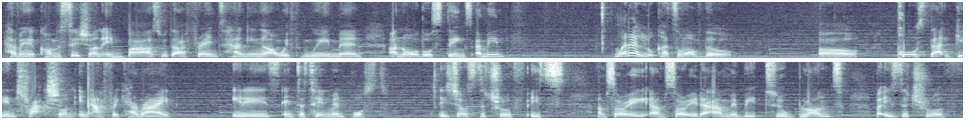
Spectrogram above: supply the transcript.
having a conversation in bars with our friends, hanging out with women, and all those things. I mean, when I look at some of the uh, posts that gain traction in Africa, right? It is entertainment post. It's just the truth. It's I'm sorry, I'm sorry that I'm a bit too blunt, but it's the truth.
